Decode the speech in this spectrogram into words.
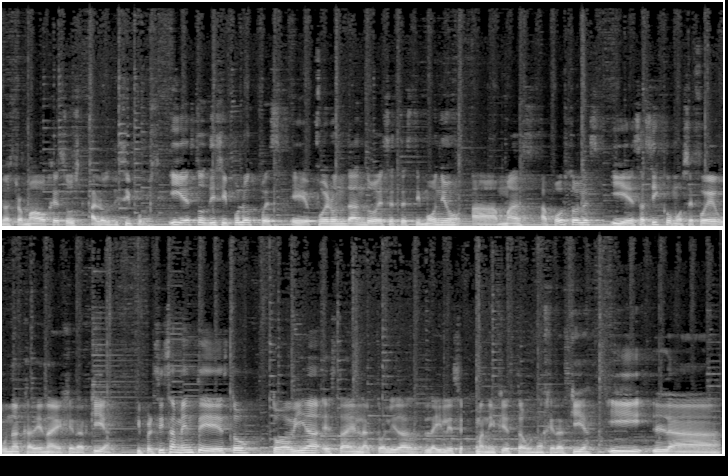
nuestro amado Jesús a los discípulos. Y estos discípulos pues eh, fueron dando ese testimonio a más apóstoles y es así como se fue una cadena de jerarquía. Y precisamente esto todavía está en la actualidad. La iglesia manifiesta una jerarquía y la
